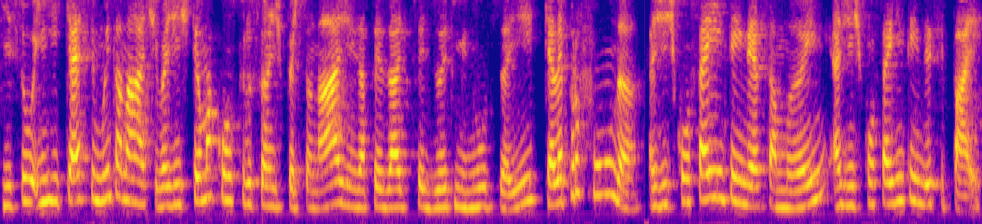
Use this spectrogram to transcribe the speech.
que isso enriquece muito a narrativa. A gente tem uma construção de personagens, apesar de ser 18 minutos aí, que ela é profunda. A gente consegue entender essa mãe, a gente consegue entender esse pai.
